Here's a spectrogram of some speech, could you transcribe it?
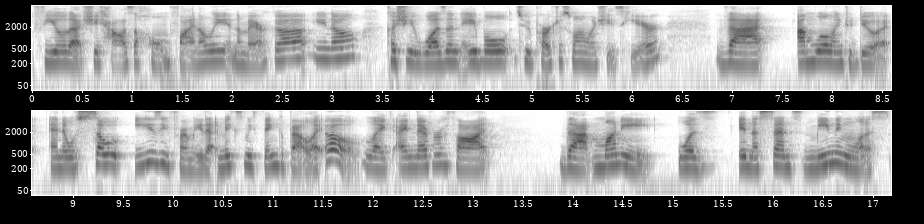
feel that she has a home finally in America, you know, because she wasn't able to purchase one when she's here, that I'm willing to do it. And it was so easy for me that it makes me think about, like, oh, like, I never thought that money was in a sense meaningless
